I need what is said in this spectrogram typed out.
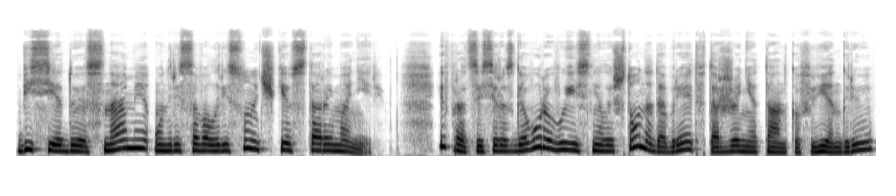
беседуя с нами, он рисовал рисуночки в старой манере и в процессе разговора выяснилось, что он одобряет вторжение танков в Венгрию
